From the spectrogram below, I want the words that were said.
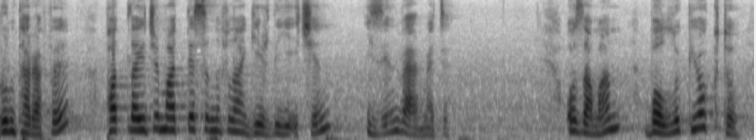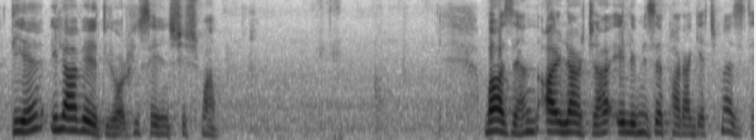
Rum tarafı patlayıcı madde sınıfına girdiği için izin vermedi. O zaman bolluk yoktu diye ilave ediyor Hüseyin Şişman. Bazen aylarca elimize para geçmezdi.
